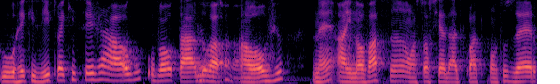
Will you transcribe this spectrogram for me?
o, requisito é que seja algo voltado a, a óbvio né, a inovação, a sociedade 4.0,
